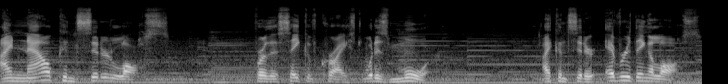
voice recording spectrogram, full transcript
I now consider loss for the sake of Christ. What is more, I consider everything a loss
